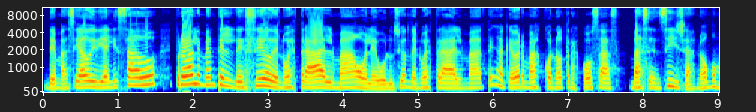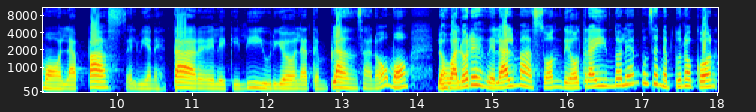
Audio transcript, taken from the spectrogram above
demasiado idealizado. Probablemente el deseo de nuestra alma o la evolución de nuestra alma tenga que ver más con otras cosas más sencillas, ¿no? Como la paz, el bienestar, el equilibrio, la templanza, ¿no? Como los valores del alma son de otra índole, entonces Neptuno con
